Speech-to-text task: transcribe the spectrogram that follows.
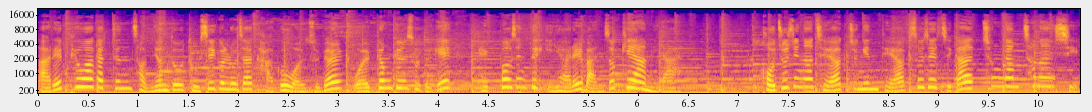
아래 표와 같은 전년도 도시근로자 가구 원수별 월평균 소득의 100% 이하를 만족해야 합니다. 거주지나 재학 중인 대학 소재지가 충남 천안시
